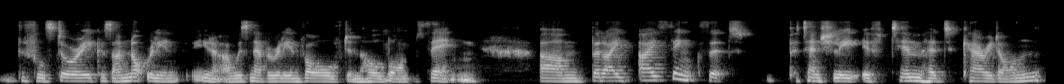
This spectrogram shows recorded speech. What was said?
the full story because I'm not really, in, you know, I was never really involved in the whole Bond thing. Um, but I, I think that potentially if Tim had carried on,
